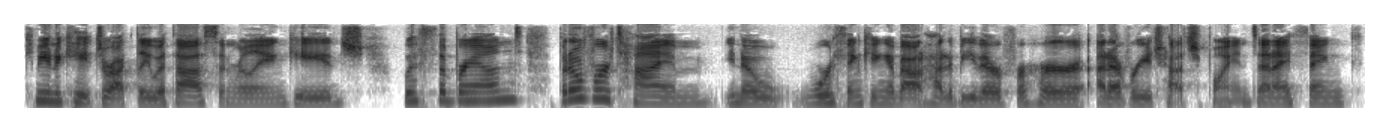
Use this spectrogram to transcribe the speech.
communicate directly with us and really engage with the brand. But over time, you know, we're thinking about how to be there for her at every touch point. And I think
